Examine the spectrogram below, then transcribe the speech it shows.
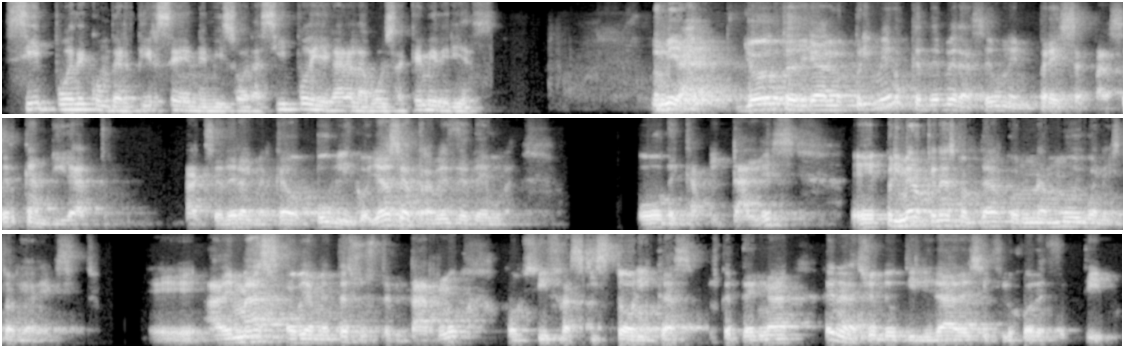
sí puede convertirse en emisora, sí puede llegar a la bolsa? ¿Qué me dirías? Pues mira, yo te diría, lo primero que debe de hacer una empresa para ser candidato a acceder al mercado público, ya sea a través de deuda o de capitales, eh, primero que nada es contar con una muy buena historia de éxito. Eh, además, obviamente, sustentarlo con cifras históricas pues, que tenga generación de utilidades y flujo de efectivo.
